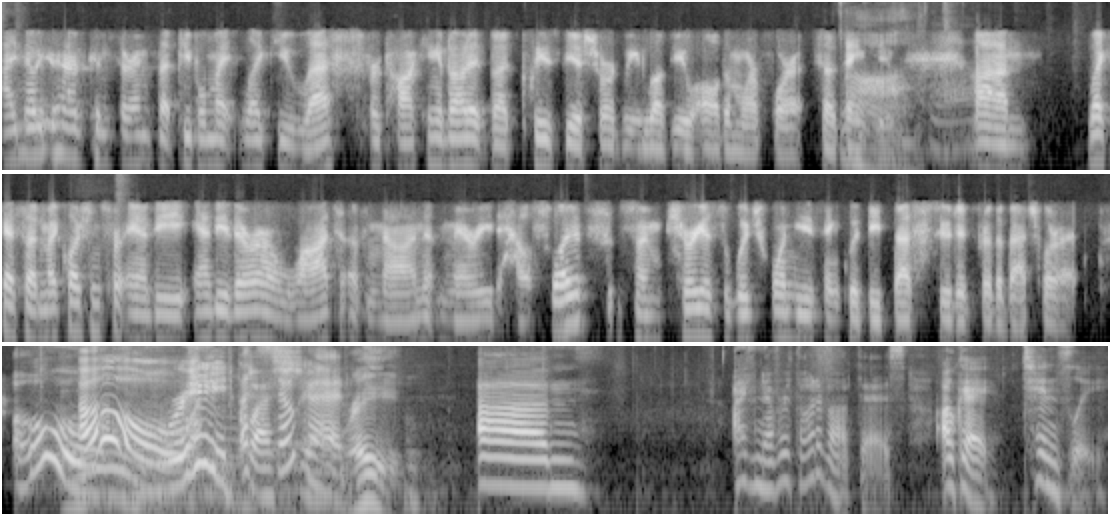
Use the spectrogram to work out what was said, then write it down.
I know you have concerns that people might like you less for talking about it, but please be assured we love you all the more for it. So thank you. Um, like I said, my question's for Andy. Andy, there are a lot of non married housewives, so I'm curious which one do you think would be best suited for The Bachelorette? Oh, Oh, great that's question. so good. Great. Um, I've never thought about this. Okay, Tinsley.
